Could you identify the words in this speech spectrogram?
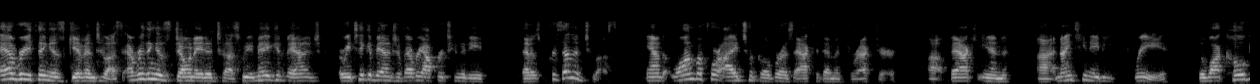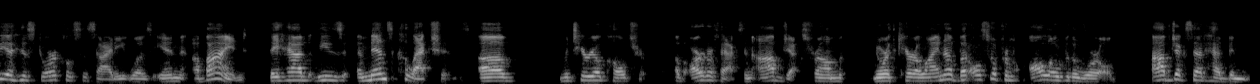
Everything is given to us. Everything is donated to us. We make advantage, or we take advantage of every opportunity that is presented to us. And long before I took over as academic director, uh, back in uh, 1983, the Wachovia Historical Society was in a bind. They had these immense collections of material culture, of artifacts and objects from North Carolina, but also from all over the world. Objects that had been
